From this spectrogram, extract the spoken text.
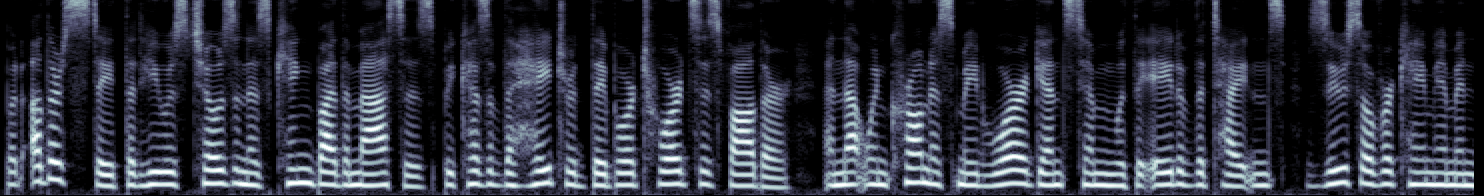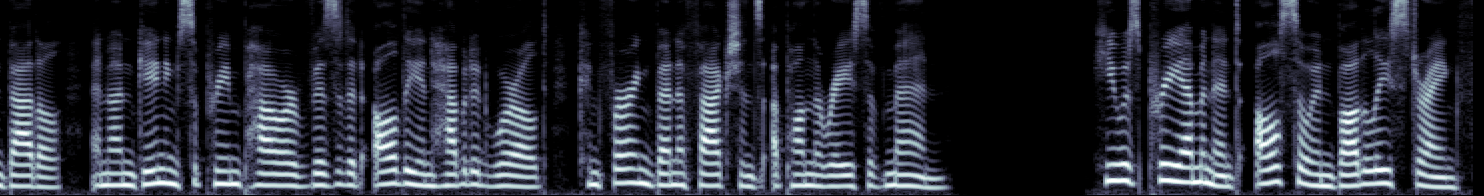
but others state that he was chosen as king by the masses because of the hatred they bore towards his father, and that when Cronus made war against him with the aid of the Titans, Zeus overcame him in battle, and on gaining supreme power visited all the inhabited world, conferring benefactions upon the race of men. He was preeminent also in bodily strength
